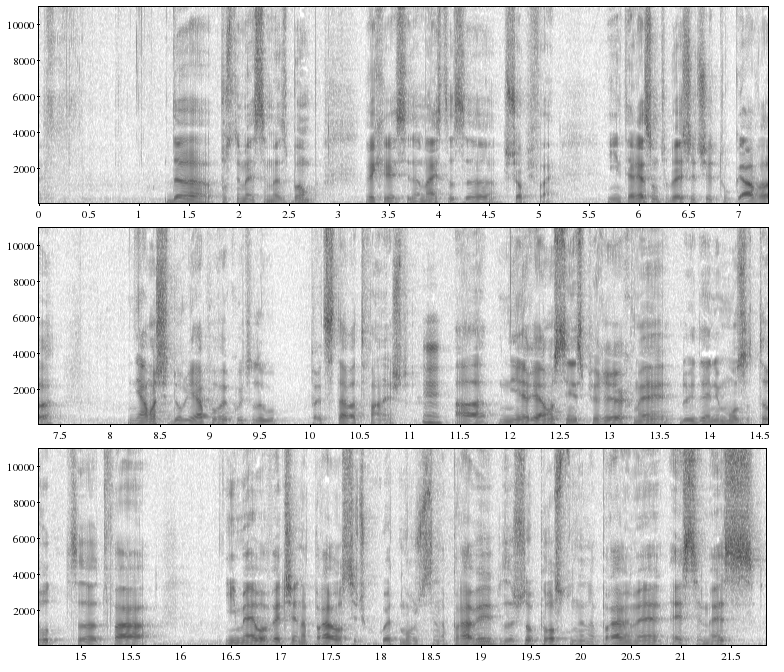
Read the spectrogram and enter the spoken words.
да пуснем SMS Bump 2017 за Shopify. И интересното беше, че тогава нямаше други апове, които да го представят това нещо. М. А ние реално се инспирирахме, дойде ни музата от а, това имейла вече е направил всичко, което може да се направи, защо просто не направиме SMS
